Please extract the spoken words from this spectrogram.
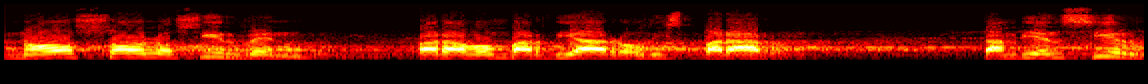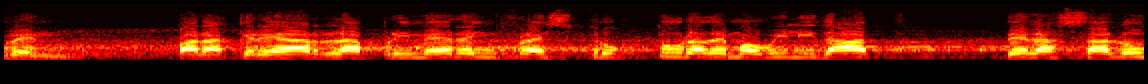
no solo sirven para bombardear o disparar, también sirven para crear la primera infraestructura de movilidad de la salud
